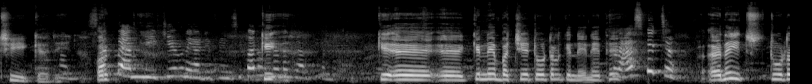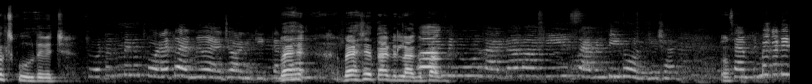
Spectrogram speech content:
ਠੀਕ ਹੈ ਜੀ। ਸਰ ਔਰ ਮੈਮ ਨੀਚੇ ਹੋਣੇ ਸਾਡੇ ਪ੍ਰਿੰਸੀਪਲ ਕੀ- ਉਹਨਾਂ ਨਾਲ ਗੱਲ ਕਰਨੀ। ਕਿ ਅ, ਅ, ਕਿੰਨੇ ਬੱਚੇ ਟੋਟਲ ਕਿੰਨੇ ਨੇ ਇੱਥੇ? ਕਲਾਸ ਵਿੱਚ? ਨਹੀਂ ਟੋਟਲ ਸਕੂਲ ਦੇ ਵਿੱਚ। ਟੋਟਲ ਮੈਨੂੰ ਥੋੜਾ ਟਾਈਮ ਹੀ ਹੋਇਆ ਜੁਆਇਨ ਕੀਤਾ। ਵੈਸੇ ਨੂੰ। ਵੈਸੇ ਤੁਹਾਡੇ ਹਾਂ, ਲਗਭਗ ਮੈਨੂੰ ਲੱਗਦਾ ਵਾ ਕਿ 17 ਹੋਣਗੇ ਸ਼ਾਇਦ। 70 ਮੈਂ ਕਦੀ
